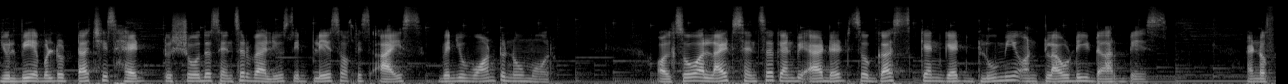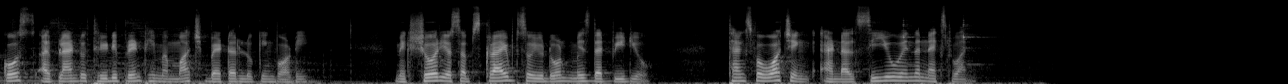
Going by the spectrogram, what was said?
You'll be able to touch his head to show the sensor values in place of his eyes when you want to know more. Also a light sensor can be added so Gus can get gloomy on cloudy dark days. And of course I plan to 3D print him a much better looking body. Make sure you're subscribed so you don't miss that video. Thanks for watching and I'll see you in the next one.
